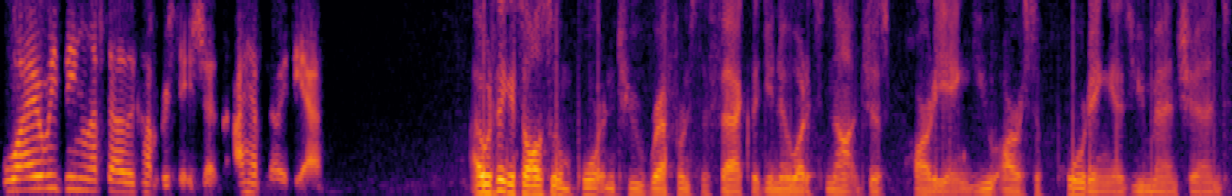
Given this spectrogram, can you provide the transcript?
Why are we being left out of the conversation? I have no idea. I would think it's also important to reference the fact that you know what, it's not just partying. You are supporting, as you mentioned,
